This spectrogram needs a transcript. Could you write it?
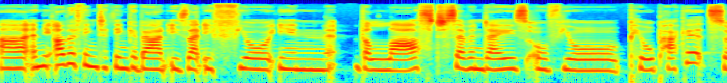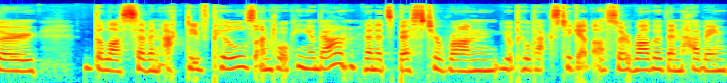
Uh, and the other thing to think about is that if you're in the last seven days of your pill packet, so the last seven active pills I'm talking about, then it's best to run your pill packs together. So rather than having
